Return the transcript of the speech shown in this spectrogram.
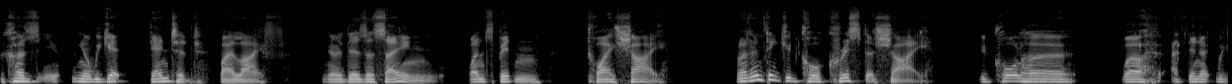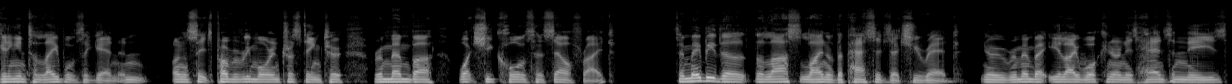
because, you know, we get dented by life. You know, there's a saying once bitten, twice shy. But I don't think you'd call Christa shy. You'd call her, well, then we're getting into labels again. And honestly, it's probably more interesting to remember what she calls herself, right? So maybe the, the last line of the passage that she read, you know, remember Eli walking on his hands and knees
